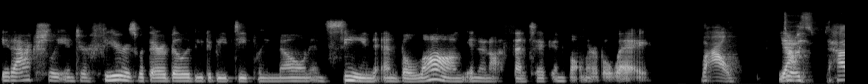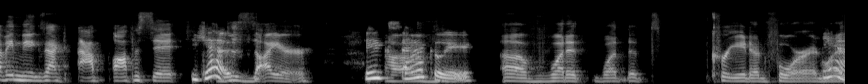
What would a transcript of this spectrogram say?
it actually interferes with their ability to be deeply known and seen and belong in an authentic and vulnerable way. Wow. Yeah. So it's having the exact opposite yes, desire exactly. of what it what it's created for and what Yeah.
